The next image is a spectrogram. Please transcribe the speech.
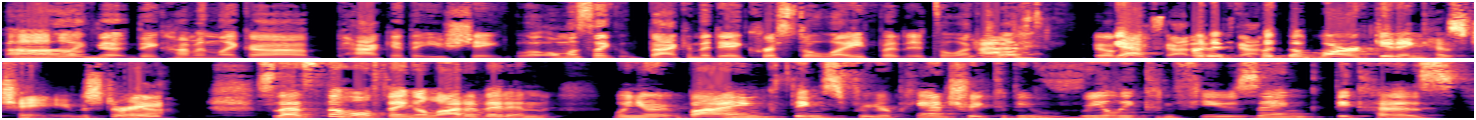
Oh, um, like they, they, come in like a packet that you shake, almost like back in the day, Crystal Light, but it's electrolytes. Yes. Okay, yes, got but it. it's, got but it. the marketing has changed, right? Yeah. So that's the whole thing. A lot of it, and when you're buying things for your pantry, it could be really confusing because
